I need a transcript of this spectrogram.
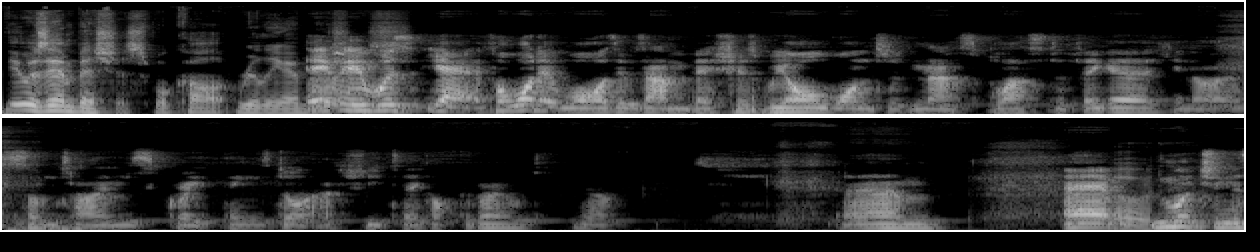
It was ambitious. We'll call it really ambitious. it was, yeah, for what it was, it was ambitious. We all wanted an ass blaster figure. You know, sometimes great things don't actually take off the ground. You know. Um, um, Oh, much in the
